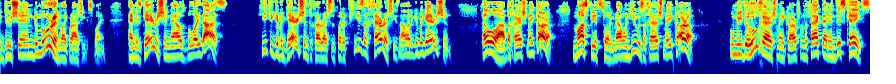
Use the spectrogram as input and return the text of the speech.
kedushin gemurin, like Rashi explained, and his gerishin now is beloidas. He could give a gerishin to chereshes, but if he's a cheresh, he's not allowed to give a gerishin. Elah b'cheresh meikara. Must be it's talking about when he was a cheresh meikara. Umiduhu cheresh meikar, from the fact that in this case,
